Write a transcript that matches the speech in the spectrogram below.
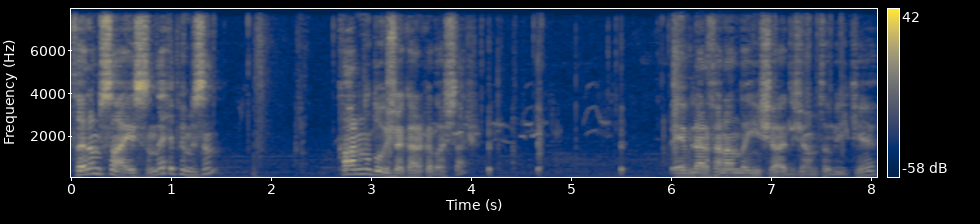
tarım sayesinde hepimizin karnı doyacak arkadaşlar. Evler falan da inşa edeceğim tabii ki.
